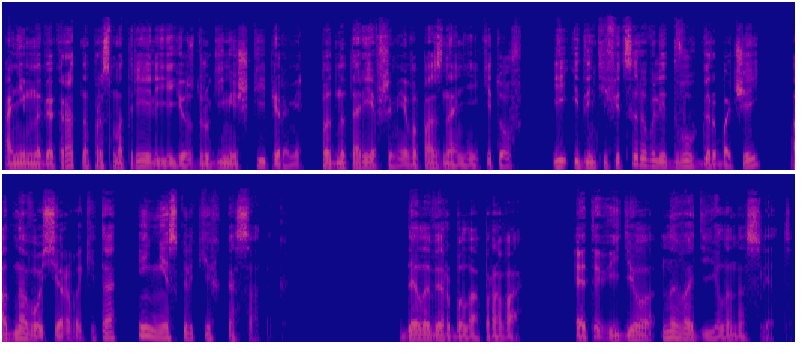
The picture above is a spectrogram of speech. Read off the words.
Они многократно просмотрели ее с другими шкиперами, поднаторевшими в опознании китов, и идентифицировали двух горбачей, одного серого кита и нескольких касаток. Делавер была права. Это видео наводило на след.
